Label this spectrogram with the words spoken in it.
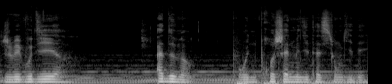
Je vais vous dire à demain pour une prochaine méditation guidée.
